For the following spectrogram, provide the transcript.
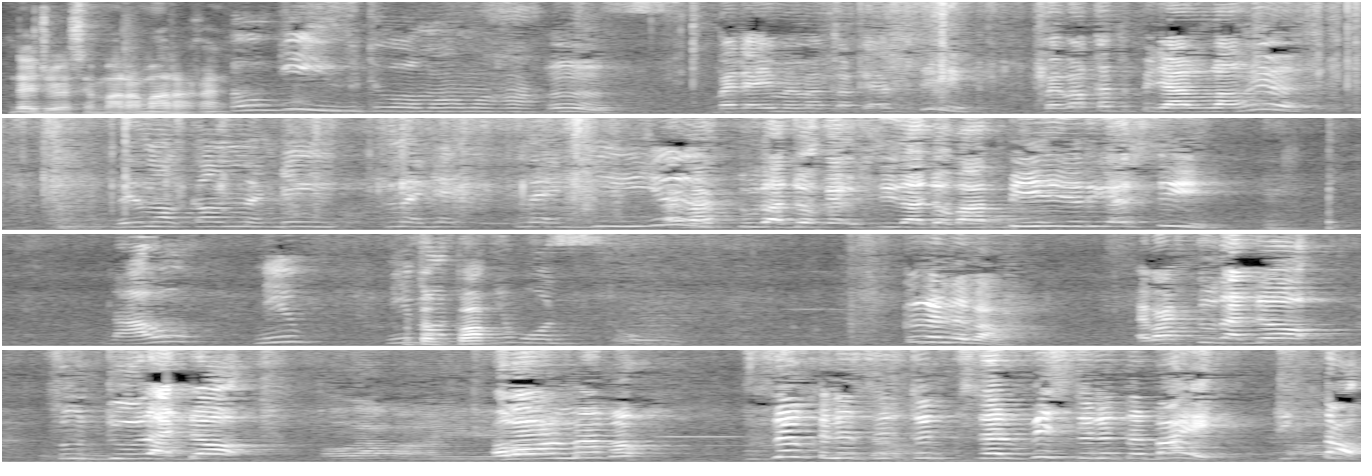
dah juga saya marah-marah kan Rugi gitu mama. Hmm. Badan dia memang KFC. Baik makan tepi jalan je. Dia makan McD, McD, McD je. Eh, batu tak ada KFC, tak ada babi jadi KFC. Tahu? Ni ni badannya bodoh. Ke kan bang? Eh batu tak ada. Sudu tak ada. Orang lama apa? Serve kena, kena servis kena terbaik. TikTok.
